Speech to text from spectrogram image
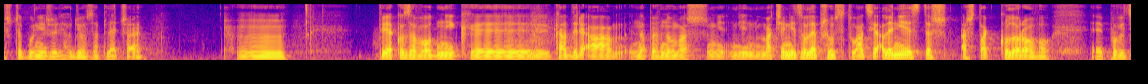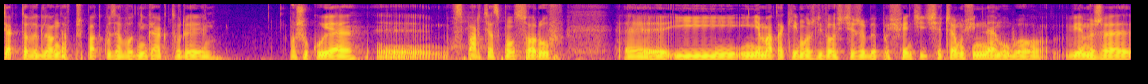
szczególnie jeżeli chodzi o zaplecze. Ty jako zawodnik y, kadry A na pewno masz, nie, macie nieco lepszą sytuację, ale nie jest też aż tak kolorowo. Y, Powiedz, jak to wygląda w przypadku zawodnika, który poszukuje y, wsparcia sponsorów, i, i nie ma takiej możliwości, żeby poświęcić się czemuś innemu, bo wiemy, że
